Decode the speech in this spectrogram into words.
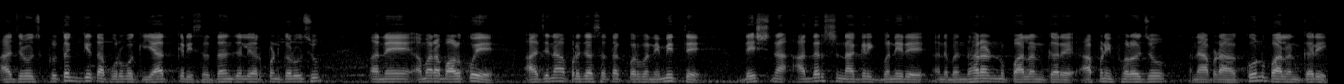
આજરોજ કૃતજ્ઞતાપૂર્વક યાદ કરી શ્રદ્ધાંજલિ અર્પણ કરું છું. અને અમારા બાળકોએ આજના પ્રજાસત્તાક પર્વ નિમિત્તે દેશના આદર્શ નાગરિક બની રહે અને બંધારણનું પાલન કરે આપણી ફરજો અને આપણા હક્કોનું પાલન કરી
